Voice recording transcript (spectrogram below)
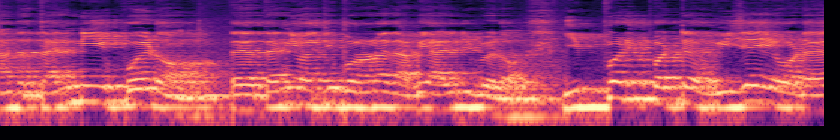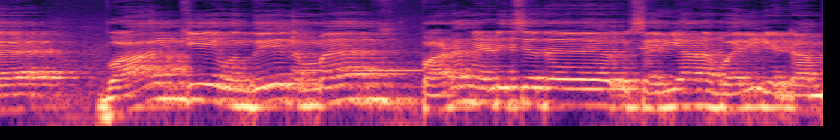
அந்த தண்ணி போயிடும். தண்ணி வச்சு போனோம்னா அது அப்படியே அழிஞ்சு போயிடும். இப்படிப்பட்ட விஜயோட வாழ்க்கையை வந்து நம்ம படம் நடிச்சத சரியான வரி கட்டாம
